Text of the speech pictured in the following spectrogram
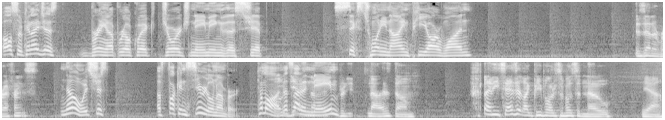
Also, can I just bring up real quick George naming this ship 629 PR1? Is that a reference? No, it's just a fucking serial number. Come on, Oh, that's yeah, not a no, name. That's pretty, no, that's dumb. And he says it like people are supposed to know. Yeah.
